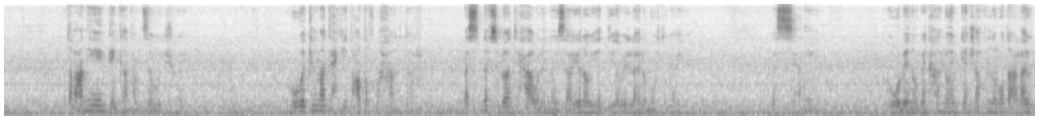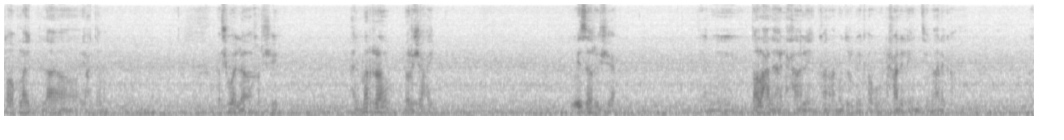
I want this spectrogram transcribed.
وطبعا هي يمكن كانت عم تزوج شوي. وهو كل ما تحكي يتعاطف معها أكتر بس بنفس الوقت يحاول إنه يسايرها ويهديها ويقول لها الأمور طبيعية بس يعني هو بينه وبين حاله يمكن شاف إنه الوضع لا يطاق لا لا يحتمل فشو قال لها آخر شي؟ هالمرة ارجعي وإذا رجع يعني ضل على هالحالة إن كان عم يضربك أو الحالة اللي أنتِ مالك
